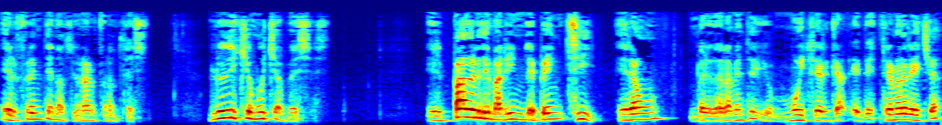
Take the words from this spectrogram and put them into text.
el Frente Nacional francés. Lo he dicho muchas veces. El padre de Marine Le Pen, sí, era un verdaderamente muy cerca, de extrema derecha,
